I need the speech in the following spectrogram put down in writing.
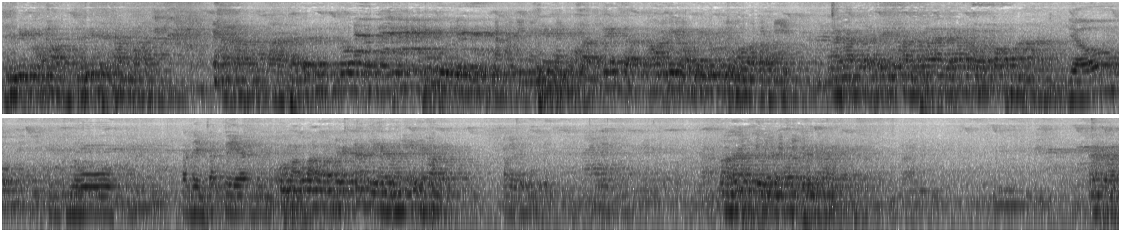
ชีวิตของเราชีวิตประจำวันะครับอาจจะเริ่มร่วมเกินชีวิตผู้อื่นเช่นสัตว์เล็กสัตว์น้อยที่เราไม่รู้ตัวนะครับแต่เป็นวันพระแล้วเราก็มา เดี๋ยวดูประเด็นนักเรียนคุณมาครูรับเป็นนักเรียนนี้นะครับมาให้เจอนะครับเป็นนะครับ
